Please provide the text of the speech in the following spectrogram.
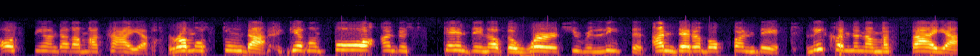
Osiandaramataya, Romosunda, give them full understanding understanding of the words you release it. Messiah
